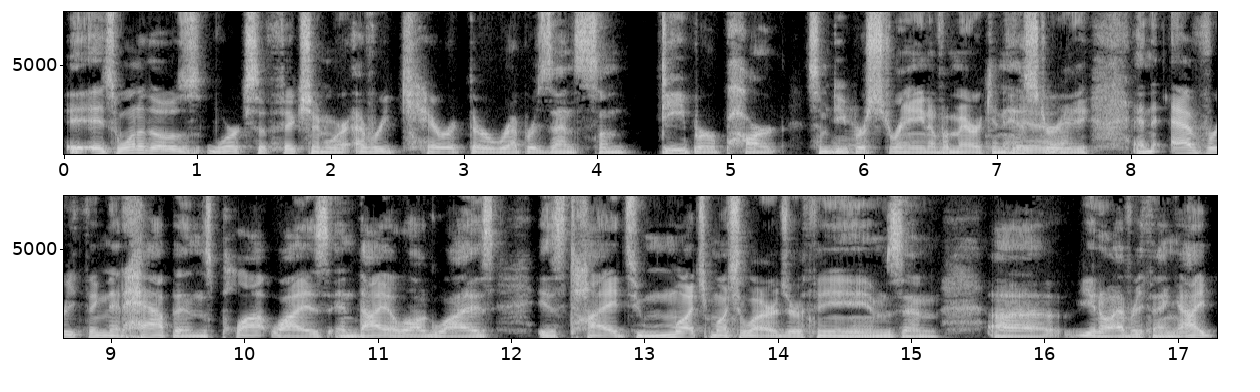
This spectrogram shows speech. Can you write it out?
it's one of those works of fiction where every character represents some deeper part, some deeper strain of American history, and everything that happens plot wise and dialogue wise is tied to much much larger themes and uh, you know everything. I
